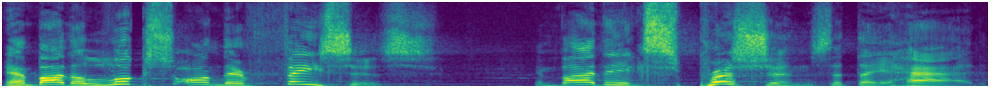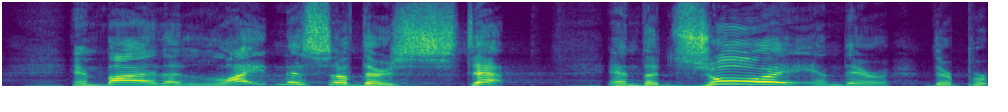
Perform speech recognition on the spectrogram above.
And by the looks on their faces, and by the expressions that they had, and by the lightness of their step, and the joy in their, their per-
